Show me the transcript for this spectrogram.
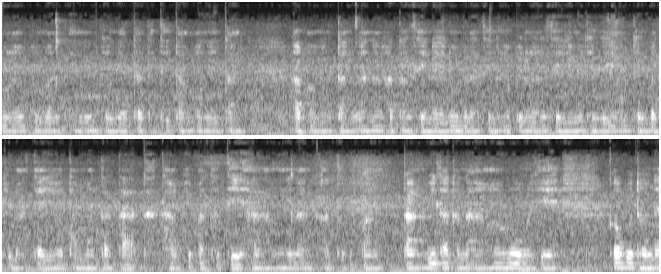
โนแล้วปุณวันเสิรุสิยะตติตังเป็นตัง อาภมันตังอนาคตังเสนาโนเวลาสินาเป็นเรื่องสิ่งยังไม่ถึงยังไม่ถึงปัจจุบันใจโยธรรมตตาตถาวิปัสสติหังนิรันดร์คาตุปังตังวิรัตนาหโรเย ก็บุตรใด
